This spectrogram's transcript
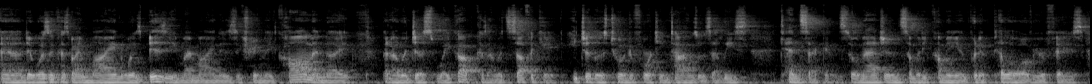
And it wasn't because my mind was busy. My mind is extremely calm at night, but I would just wake up because I would suffocate. Each of those 214 times was at least 10 seconds. So imagine somebody coming in, and put a pillow over your face.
